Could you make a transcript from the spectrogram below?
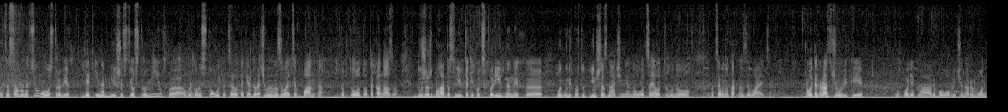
Оце саме на цьому острові, як і на більшості островів, е, використовують оце отаке. До речі, воно називається банка. Тобто, от, от така назва. Дуже ж багато слів, таких от споріднених, е, у них просто інше значення. Ну, оце от воно, оце воно так називається. От якраз чоловіки підходять на риболовлю чи на ремонт.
